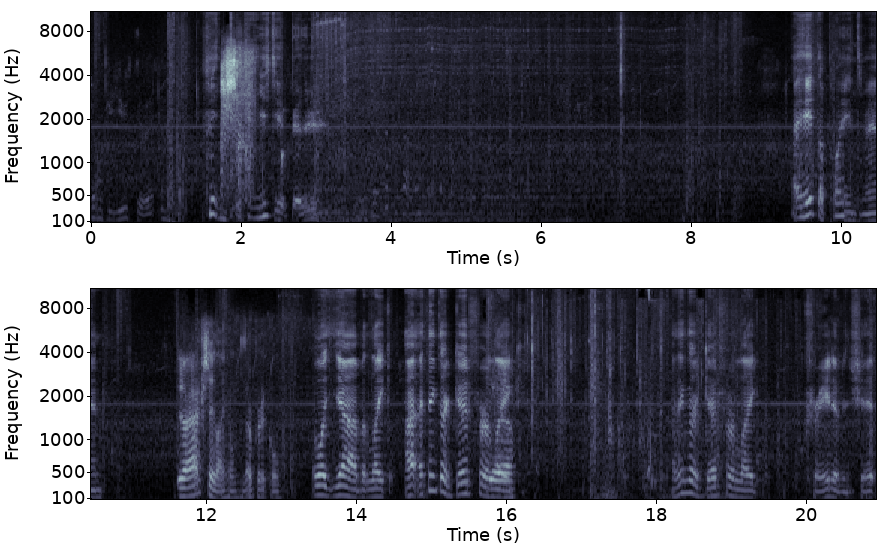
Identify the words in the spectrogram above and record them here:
Don't be used to it. you did better. I hate the planes, man. Dude, I actually like them. They're pretty cool. Well, yeah, but like, I, I think they're good for Yeah. like. I think they're good for like creative and shit.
